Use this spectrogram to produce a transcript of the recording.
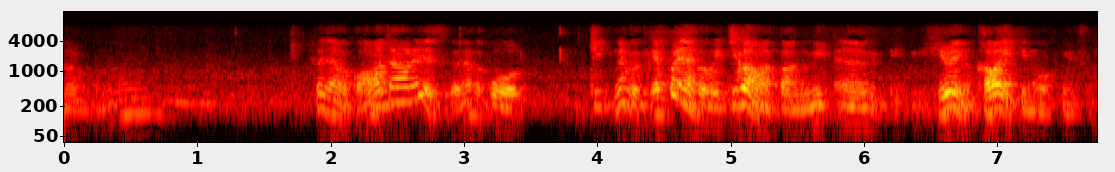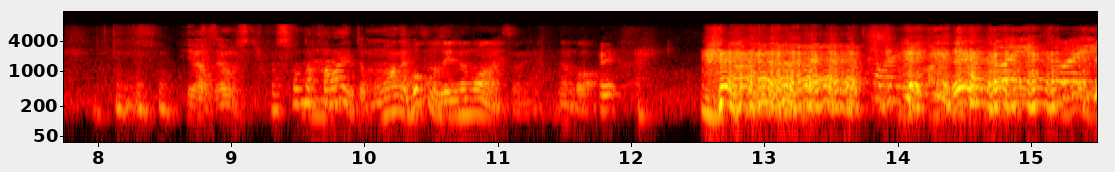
ほどな。それなん。かこう、アマちゃん。あれですけど、なん。かこう、きなん。かやっぱりなん。か一番はやっぱあのみあのヒロインの可愛いっていうのが大きいん。ですよ。いやでもそんな可愛いと思わない。僕も全然思わないですよね。なんか。え。可愛い可愛い可愛いと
